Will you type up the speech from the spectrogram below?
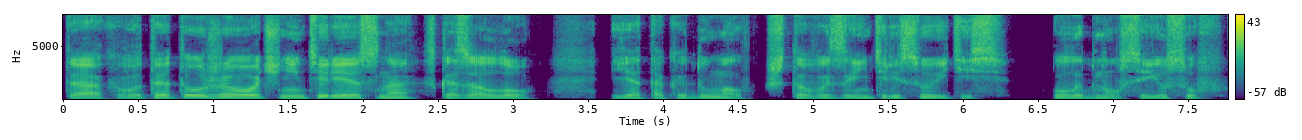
«Так, вот это уже очень интересно», — сказал Лу. «Я так и думал, что вы заинтересуетесь», — улыбнулся Юсуф.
